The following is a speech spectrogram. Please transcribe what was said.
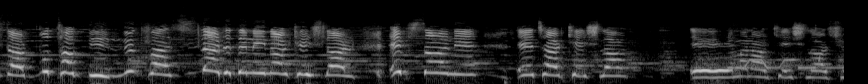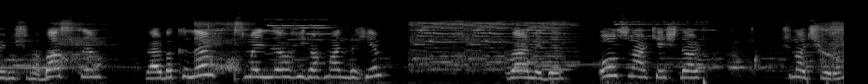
Arkadaşlar bu taktiği lütfen sizler de deneyin arkadaşlar. Efsane. Evet arkadaşlar. Ee, hemen arkadaşlar şöyle şuna bastım. Ver bakalım. Bismillahirrahmanirrahim. Vermedi. Olsun arkadaşlar. Şunu açıyorum.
